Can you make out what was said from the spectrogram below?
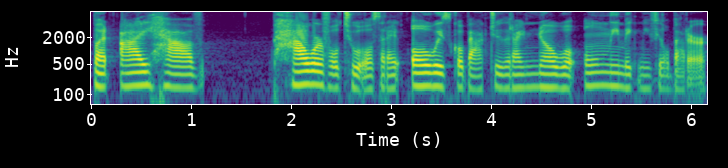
but I have powerful tools that I always go back to that I know will only make me feel better.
